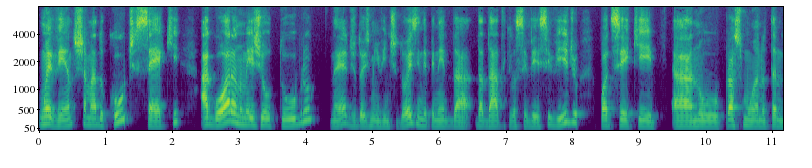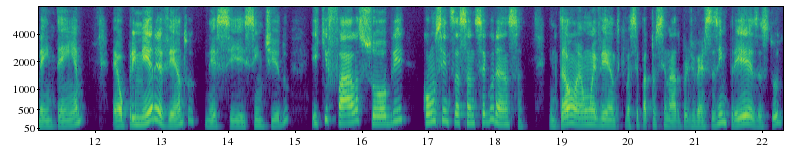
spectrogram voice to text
um evento chamado CultSec, agora no mês de outubro, né, de 2022, independente da, da data que você vê esse vídeo, pode ser que uh, no próximo ano também tenha. É o primeiro evento nesse sentido e que fala sobre conscientização de segurança. Então, é um evento que vai ser patrocinado por diversas empresas, tudo,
